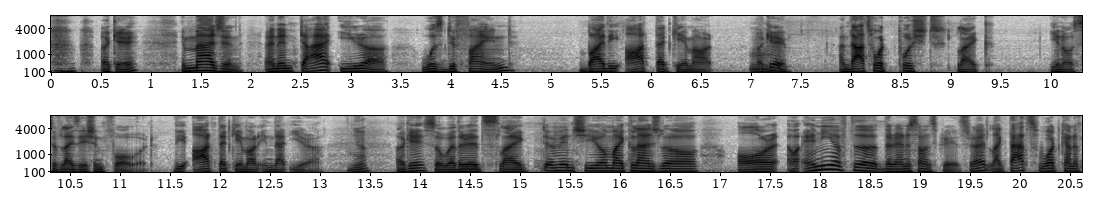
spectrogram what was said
okay, imagine an entire era was defined by the art that came out. Hmm. Okay, and that's what pushed like, you know, civilization forward. The art that came out in that era. Yeah. Okay, so whether it's like Da Vinci or Michelangelo or or any of the the Renaissance greats, right? Like that's what kind of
